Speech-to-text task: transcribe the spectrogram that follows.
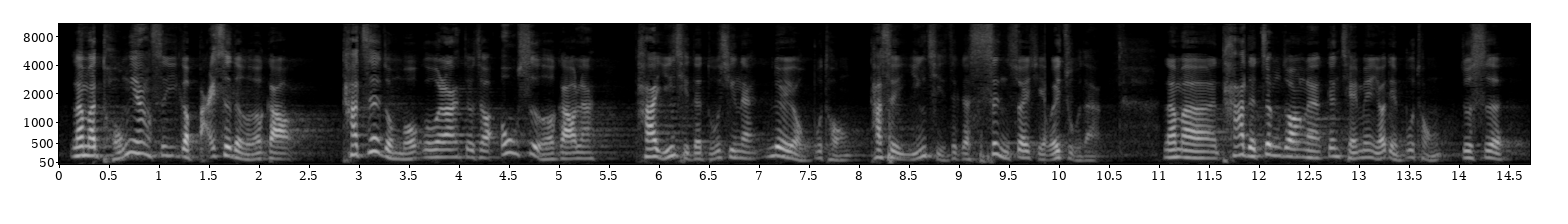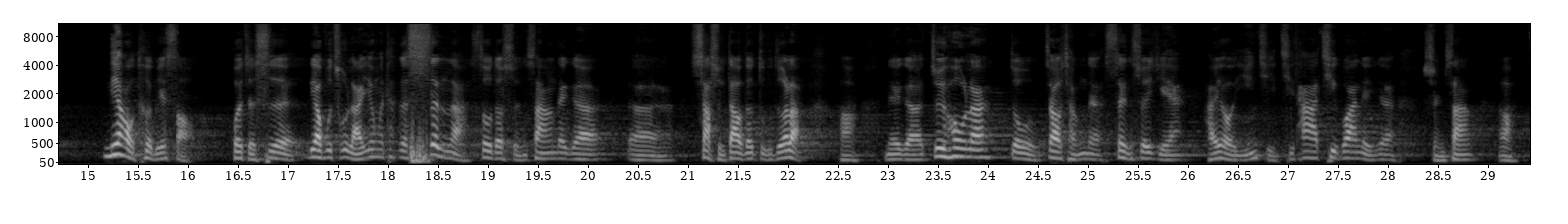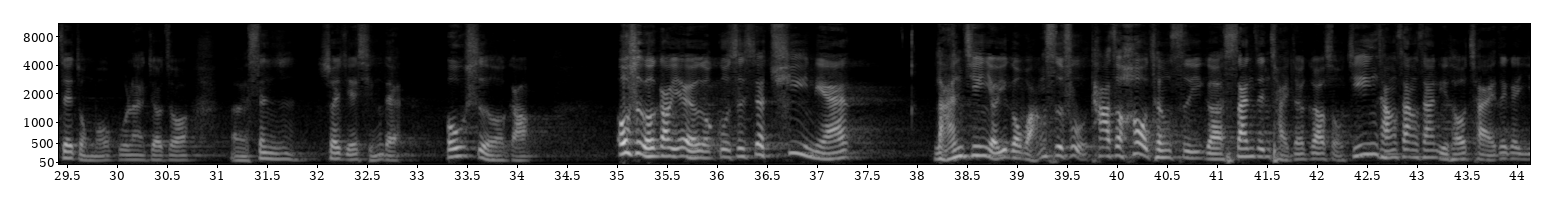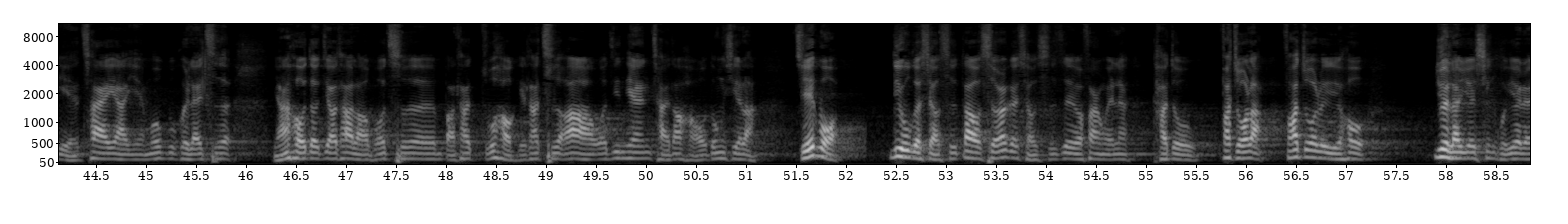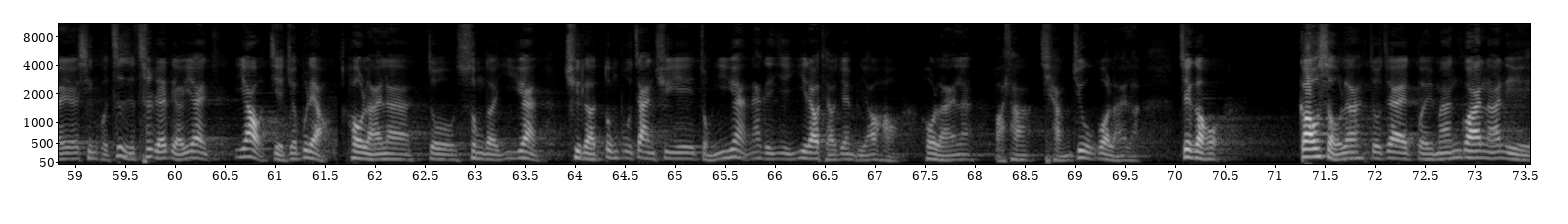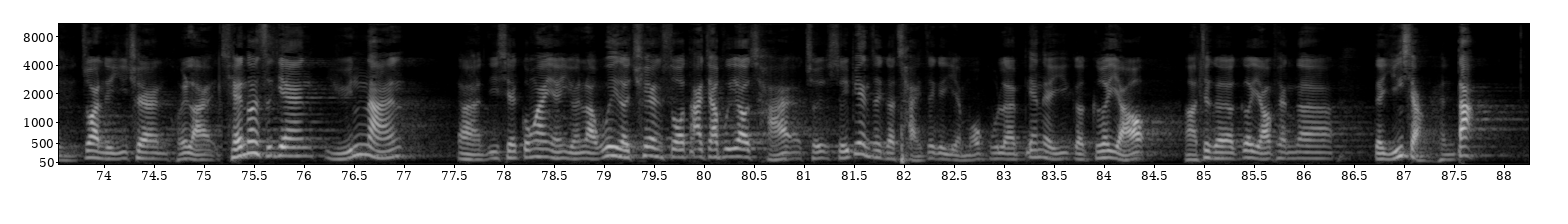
那么同样是一个白色的鹅膏，它这种蘑菇呢，就说欧式鹅膏呢，它引起的毒性呢略有不同，它是引起这个肾衰竭为主的。那么它的症状呢跟前面有点不同，就是尿特别少。或者是尿不出来，因为他的肾啊受到损伤，那个呃下水道都堵着了啊，那个最后呢就造成的肾衰竭，还有引起其他器官的一个损伤啊。这种蘑菇呢叫做呃肾衰竭型的欧式鹅膏。欧式鹅膏也有一个故事，在去年。南京有一个王师傅，他是号称是一个山珍采摘高手，经常上山里头采这个野菜呀、野蘑菇回来吃，然后都叫他老婆吃，把他煮好给他吃啊。我今天采到好东西了，结果六个小时到十二个小时这个范围呢，他就发作了。发作了以后，越来越辛苦，越来越辛苦，自己吃了点药药解决不了。后来呢，就送到医院去了东部战区总医院，那个医医疗条件比较好。后来呢？把他抢救过来了，这个高手呢就在鬼门关那里转了一圈回来。前段时间云南啊，一些公安人员呢，为了劝说大家不要采随随便这个采这个野蘑菇呢，编了一个歌谣啊，这个歌谣片呢的影响很大，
